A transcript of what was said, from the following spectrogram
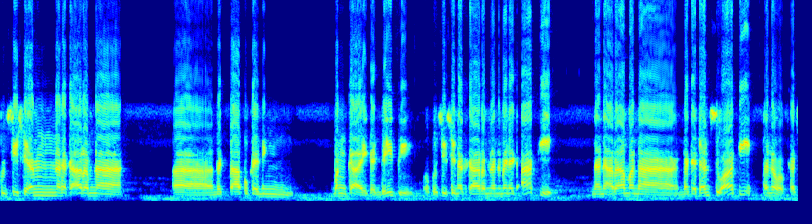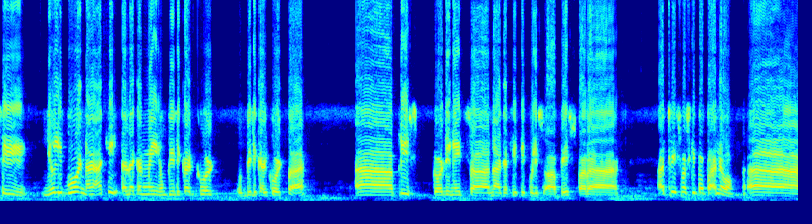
kung ang nakakaaram na ah, nagtapo kay ning bangkay kay baby o kung sisi nakakaaram na naman nag-aki na naaraman na nagadanso aki ano kasi newly born ang aki talagang may umbilical cord umbilical cord pa ah please coordinate sa Naga City Police Office para at least maski pa paano ah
